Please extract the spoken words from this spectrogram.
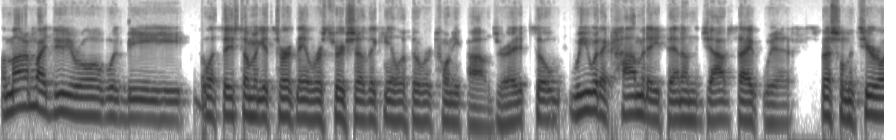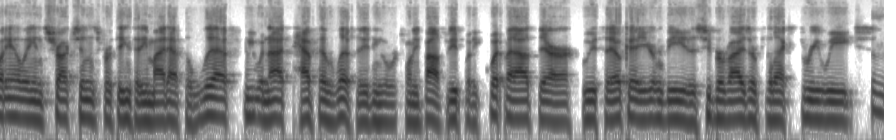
A modified duty role would be, let's say someone gets hurt and they have a restriction of they can't lift over 20 pounds, right? So we would accommodate that on the job site with special material handling instructions for things that he might have to lift. We would not have him lift anything over 20 pounds. We'd put equipment out there. We'd say, okay, you're going to be the supervisor for the next three weeks hmm.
